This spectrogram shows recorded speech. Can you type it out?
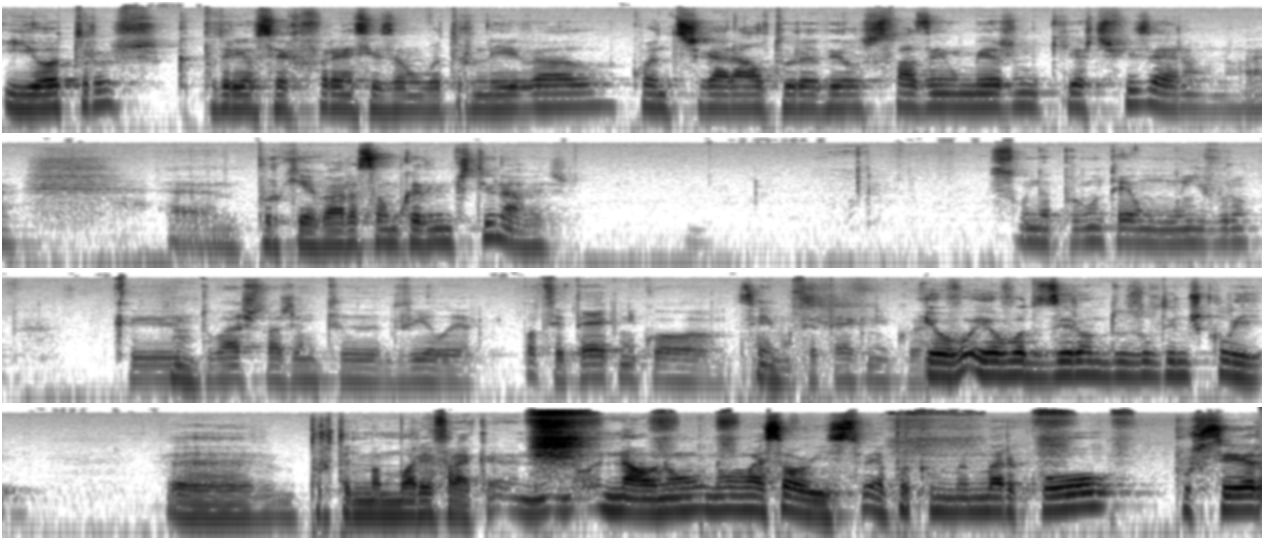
e outros, que poderiam ser referências a um outro nível, quando chegar à altura deles, fazem o mesmo que estes fizeram, não é? Hum, Porque agora são um bocadinho questionáveis. Segunda pergunta é um livro que tu achas que a gente devia ler. Pode ser técnico ou Sim. não ser técnico. Eu, eu vou dizer um dos últimos que li, uh, porque tenho uma memória fraca. Não, não, não é só isso. É porque me marcou por ser.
